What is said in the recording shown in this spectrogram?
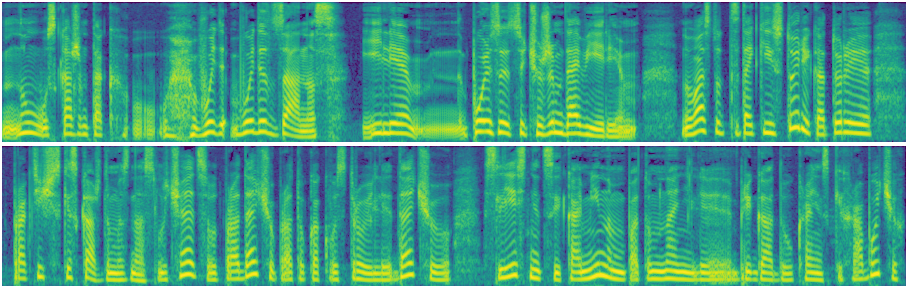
ну, скажем так, водят, за нос или пользуются чужим доверием. Но у вас тут такие истории, которые практически с каждым из нас случается. Вот про дачу, про то, как вы строили дачу с лестницей, камином, потом наняли бригаду украинских рабочих.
